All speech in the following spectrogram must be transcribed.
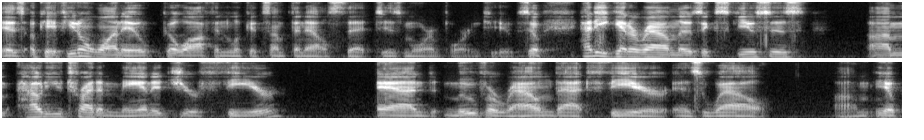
is okay if you don't want to go off and look at something else that is more important to you so how do you get around those excuses um, how do you try to manage your fear and move around that fear as well. Um, you know,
